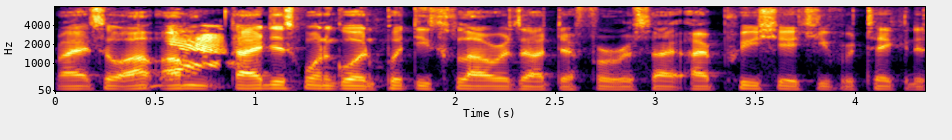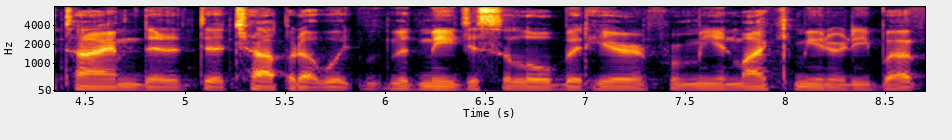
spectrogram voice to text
right? So I, yeah. i just want to go ahead and put these flowers out there first. I, I appreciate you for taking the time to, to chop it up with, with me just a little bit here for me and my community. But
